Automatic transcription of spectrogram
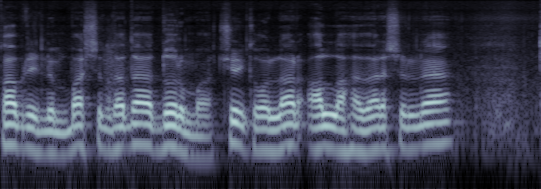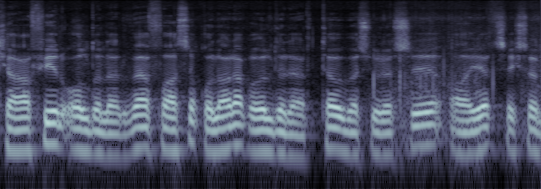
Kabrinin başında da durma. Çünkü onlar Allah'a ve Resulüne kafir oldular ve fasık olarak öldüler. Tevbe suresi ayet 84.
